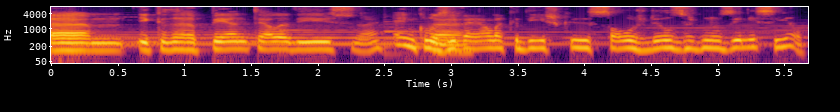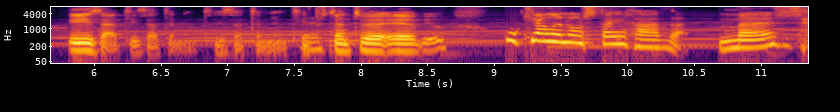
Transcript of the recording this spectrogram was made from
um, e que de repente ela diz, não é? É, inclusive uh, é ela que diz que só os deuses nos iniciam. Exato, exatamente, exatamente. É. E portanto, é, o que ela não está errada, mas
